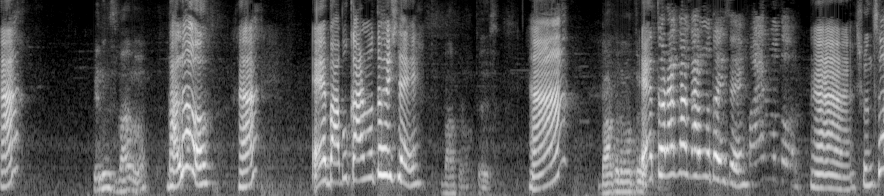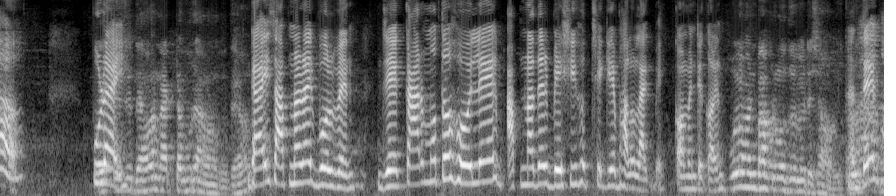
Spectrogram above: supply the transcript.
হ্যাঁ? ফিলিংস ভালো। ভালো? হ্যাঁ? এ বাবু কার মতো হয়েছে? বাপের মতো হয়েছে। হ্যাঁ? বাপের মতো এ তোরা কার মতো হয়েছে? হ্যাঁ শুনছো? পুরাই। গাইস আপনারাই বলবেন যে কার মতো হইলে আপনাদের বেশি হচ্ছে গিয়ে ভালো লাগবে? কমেন্টে করেন। দেখব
